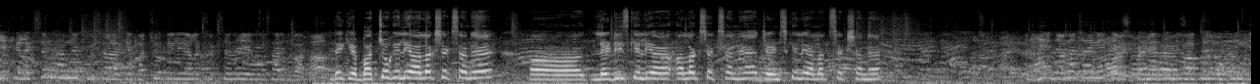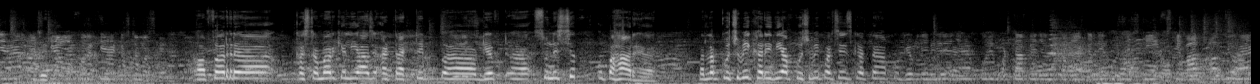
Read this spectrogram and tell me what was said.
ये कलेक्शन हमने पूछा कि बच्चों के लिए अलग सेक्शन है ये वो सारी बात। देखिए बच्चों के लिए अलग सेक्शन है लेडीज़ के लिए अलग सेक्शन है जेंट्स के लिए अलग सेक्शन है। ये चाहेंगे कि पहले दिन जो आपने ओपनिंग किया है आज क्या ऑफ़र रखे हैं कस्टमर्स के ऑफ़र कस्टमर के लिए आज अट्रैक्टिव गिफ्ट सुनिश्चित उपहार है। मतलब कुछ भी खरीदिए आप कुछ भी परचेज करते हैं आपको गिफ्ट मिलेगा। पूरी पट्टा पे जो है कब्जा करने की कोशिश की। उसके बाद अब जो है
